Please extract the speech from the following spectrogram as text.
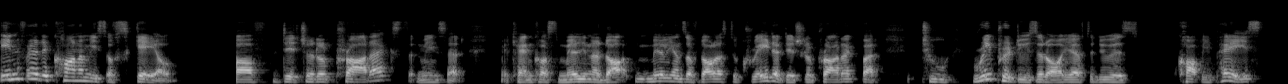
infinite economies of scale of digital products. That means that it can cost millions of dollars to create a digital product, but to reproduce it, all you have to do is copy paste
